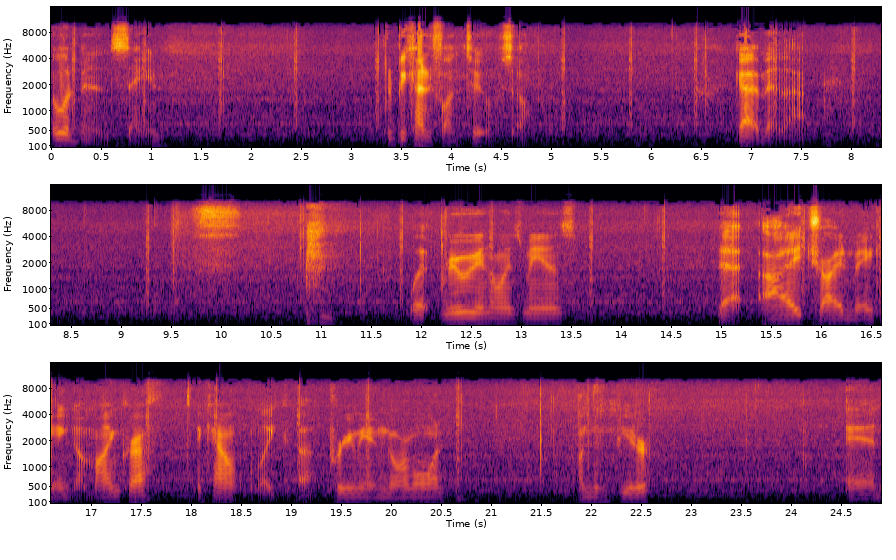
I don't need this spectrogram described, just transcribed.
It would have been insane. It would be kind of fun too, so. Gotta admit that. what really annoys me is that I tried making a Minecraft account, like a premium normal one, on the computer. And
